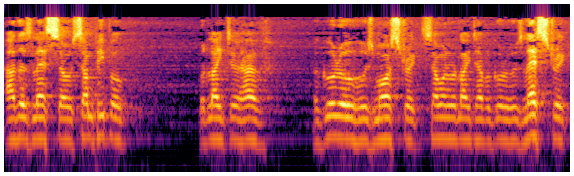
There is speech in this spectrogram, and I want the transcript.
others less so. Some people would like to have a guru who's more strict. Someone would like to have a guru who's less strict.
